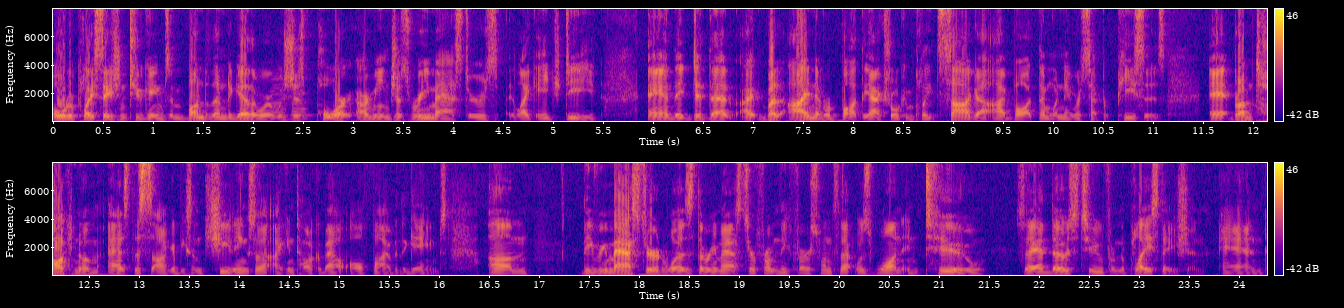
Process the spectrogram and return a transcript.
older PlayStation 2 games and bundle them together where it was just port, I mean, just remasters like HD. And they did that, I, but I never bought the actual complete saga. I bought them when they were separate pieces. And, but I'm talking to them as the saga because I'm cheating so that I can talk about all five of the games. Um, the remastered was the remaster from the first ones that was one and two. So they had those two from the PlayStation, and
